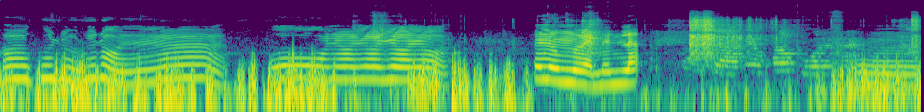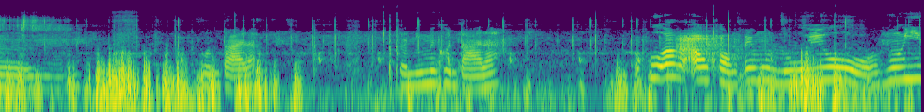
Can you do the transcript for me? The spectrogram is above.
เอ้ยคุณอยู่ที่ไหนอะโอ้ยยยยยให้ ลงเหมือนนั้นละคนตายล้วตอนนี้มีคนตายล้วพวกเอาของไปหมดรู้อยู่ห้พี่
